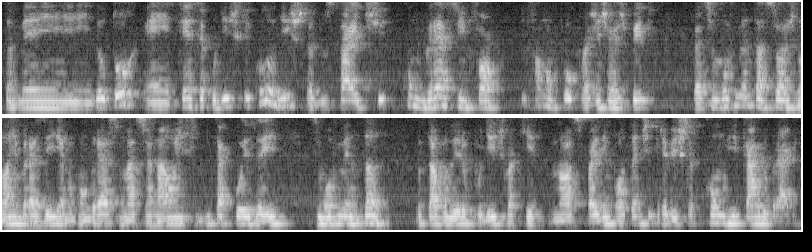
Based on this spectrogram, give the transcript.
também doutor em ciência política e colunista do site Congresso em Foco, e fala um pouco a gente a respeito dessas movimentações lá em Brasília, no Congresso Nacional, enfim, muita coisa aí se movimentando no tabuleiro político aqui no nosso país. Importante entrevista com o Ricardo Braga.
